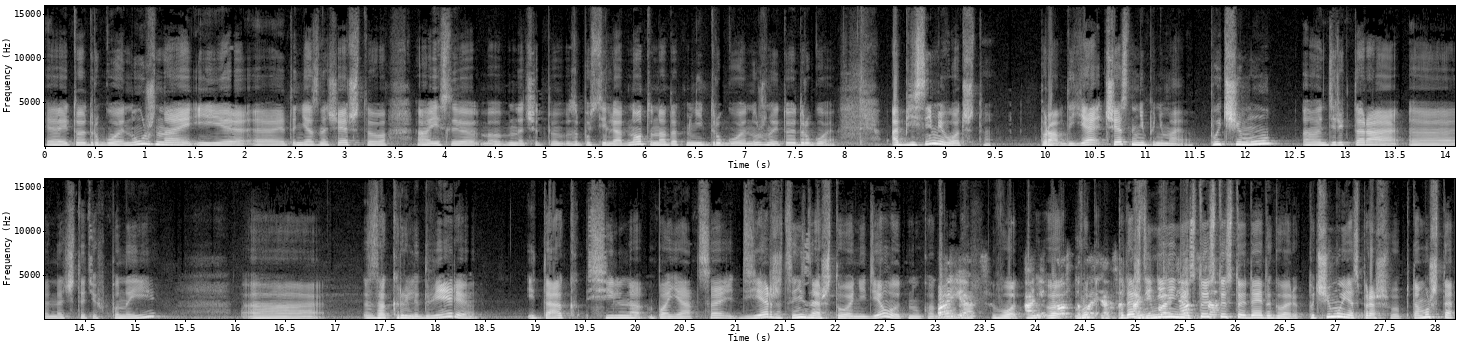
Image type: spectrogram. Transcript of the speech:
э, и то, и другое нужно, и э, это не означает, что если значит, запустили одно, то надо отменить другое. Нужно и то, и другое. Объясни мне вот что. Правда, я честно не понимаю, почему э, директора э, значит, этих ПНИ э, закрыли двери и так сильно боятся, держатся. Не знаю, что они делают. Ну, как боятся. Бы, вот. Они просто вот, боятся. Подожди, не-не-не, стой, стой, стой, дай я договорю. Почему я спрашиваю? Потому что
